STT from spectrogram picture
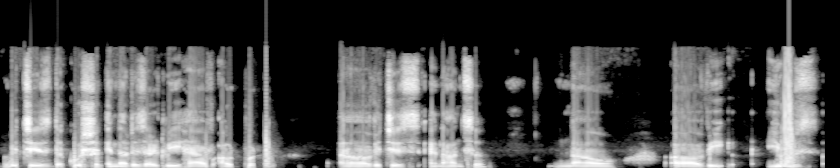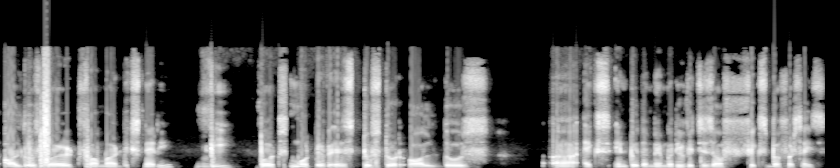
which is the question. In the result we have output uh, which is an answer. Now uh, we use all those words from a dictionary. V words motive is to store all those uh, x into the memory which is of fixed buffer size.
